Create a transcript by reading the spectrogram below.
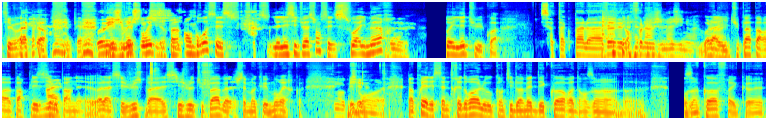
tu vois. D'accord. Oui, en gros, c'est les situations, c'est soit il meurt, soit il les tue, quoi. Il s'attaque pas à la veuve et l'orphelin, j'imagine. Voilà, il tue pas par, par plaisir ou par voilà, c'est juste bah si je le tue pas, bah, c'est moi qui vais mourir quoi. Mais bon, euh, après il y a des scènes très drôles où quand il doit mettre des corps dans un dans un coffre et que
